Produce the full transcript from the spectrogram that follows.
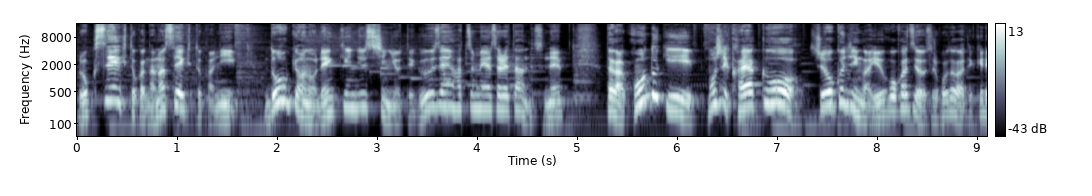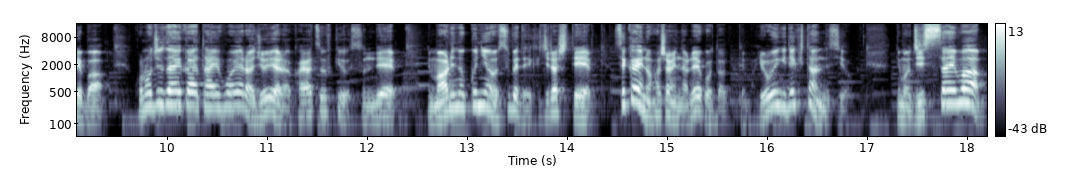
6世紀とか7世紀とかに道教の錬金術師によって偶然発明されたんですね。だからこの時もし火薬を中国人が有効活用することができればこの時代から大砲やら銃やら開発普及が進んで周りの国を全て蹴散らして世界の覇者になれることだってま容易にできたんですよでも実際は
